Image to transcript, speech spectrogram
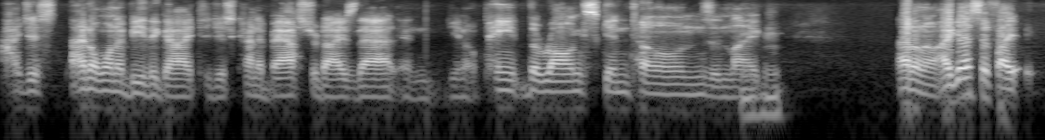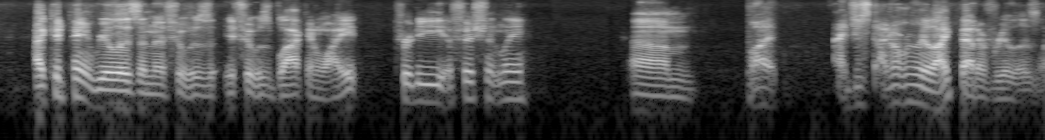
I just I don't want to be the guy to just kind of bastardize that and you know paint the wrong skin tones and like mm-hmm. I don't know. I guess if I I could paint realism if it was if it was black and white pretty efficiently. Um, but I just I don't really like that of realism.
